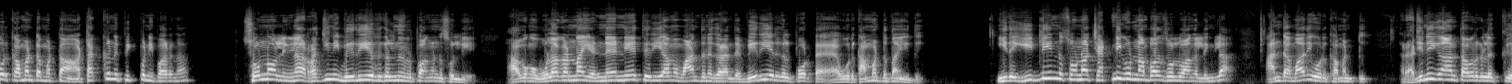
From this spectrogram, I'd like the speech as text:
ஒரு கமெண்ட்டை மட்டும் டக்குன்னு பிக் பண்ணி பாருங்கள் சொன்னோம் இல்லைங்களா? ரஜினி வெறியர்கள்னு இருப்பாங்கன்னு சொல்லி. அவங்க உலகம்னா என்னன்னே தெரியாமல் வாழ்ந்துனுக்கிற அந்த வெறியர்கள் போட்ட ஒரு கமெண்ட் தான் இது. இதை இட்லின்னு சொன்னால் சட்னி கூட நம்ம சொல்லுவாங்க இல்லைங்களா? அந்த மாதிரி ஒரு கமெண்ட்டு ரஜினிகாந்த் அவர்களுக்கு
